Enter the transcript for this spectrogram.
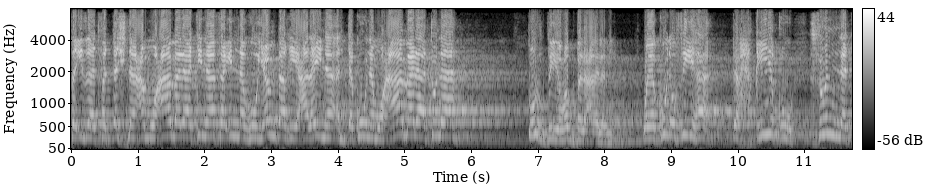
فإذا تفتشنا عن معاملاتنا فإنه ينبغي علينا أن تكون معاملاتنا ترضي رب العالمين ويكون فيها تحقيق سنة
